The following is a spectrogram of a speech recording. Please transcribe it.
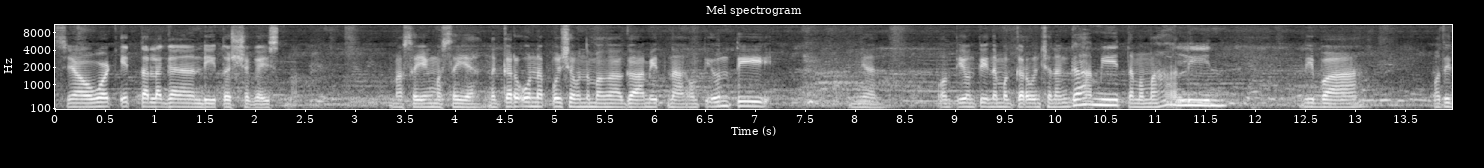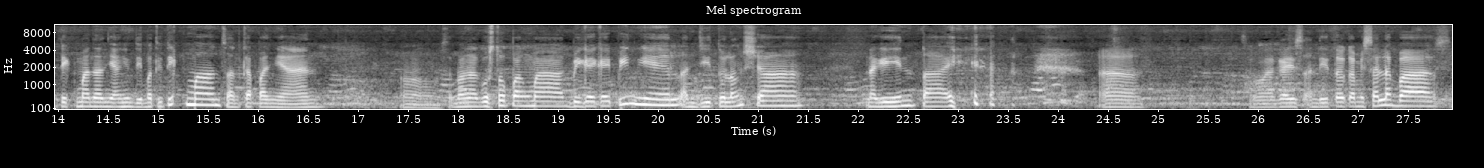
So, worth it talaga na nandito siya, guys. Masayang masaya. Nagkaroon na po siya ng mga gamit na unti-unti. Yan. Unti-unti na magkaroon siya ng gamit na mamahalin. 'Di ba? Matitikman na niya hindi matitikman. Saan ka pa niyan? Oh, sa mga gusto pang magbigay kay Pinyel, andito lang siya. Naghihintay. ah, so mga guys, andito kami sa labas.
